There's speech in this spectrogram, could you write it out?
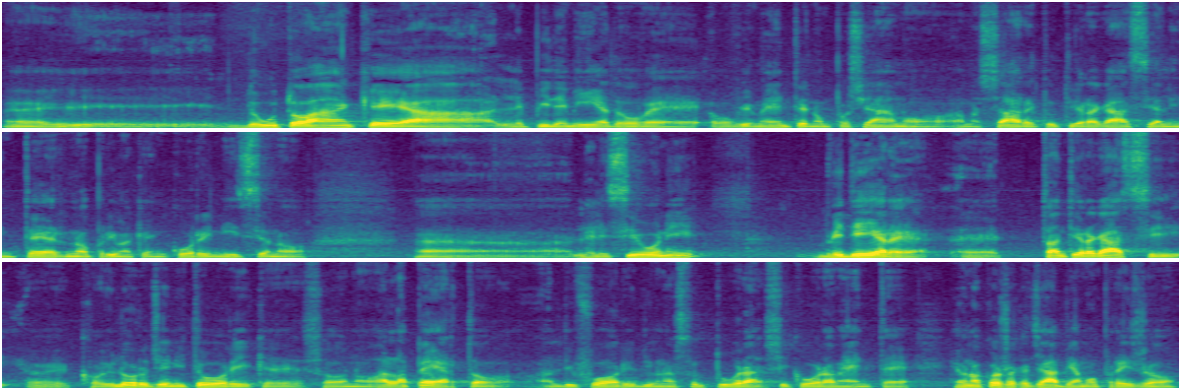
eh, dovuto anche all'epidemia dove ovviamente non possiamo ammassare tutti i ragazzi all'interno prima che ancora iniziano eh, le lezioni, vedere eh, tanti ragazzi eh, con i loro genitori che sono all'aperto, al di fuori di una struttura, sicuramente è una cosa che già abbiamo preso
